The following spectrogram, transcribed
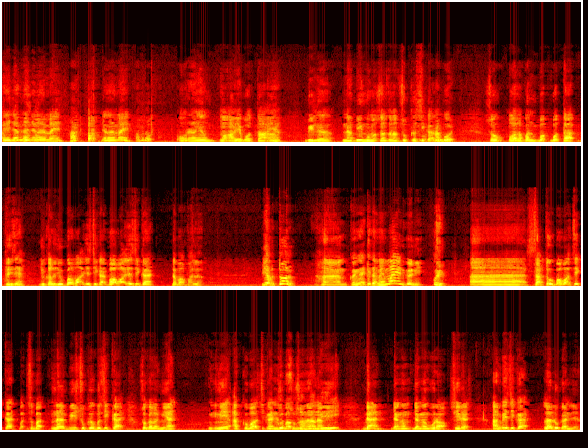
Eh jangan jangan Tok. main. Ha? Jangan main. Apa tu? Orang yang maaf ya botak ya. Bila Nabi Muhammad SAW suka sikat rambut. So walaupun bo- botak please ya. You kalau you bawa je sikat, bawa je sikat dapat pahala. Ya, betul. Ha, kau ingat kita main-main ke ni? Ui, Ah, satu bawa sikat sebab Nabi suka bersikat. So kalau niat ini aku bawa sikat ni Ikut sebab sunnah sunnah Nabi. Nabi. dan jangan jangan gurau, serius. Ambil sikat, lalukan je.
